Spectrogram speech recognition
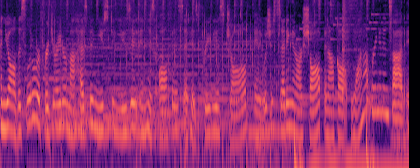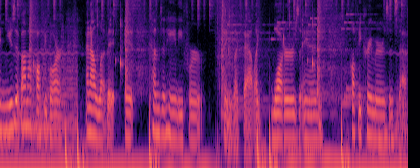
And y'all, this little refrigerator, my husband used to use it in his office at his previous job, and it was just sitting in our shop. And I thought, why not bring it inside and use it by my coffee bar? And I love it. It comes in handy for things like that, like waters and coffee creamers and stuff.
